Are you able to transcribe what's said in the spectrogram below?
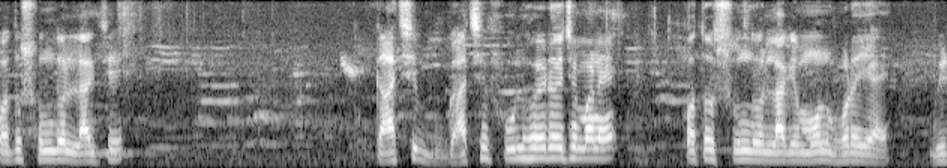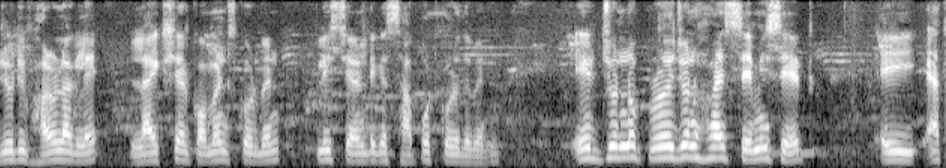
কত সুন্দর লাগছে। গাছে গাছে ফুল হয়ে রয়েছে মানে কত সুন্দর লাগে, মন ভরে যায়। ভিডিওটি ভালো লাগলে লাইক শেয়ার কমেন্টস করবেন। প্লিজ চ্যানেলটিকে সাপোর্ট করে দেবেন। এর জন্য প্রয়োজন হয় সেমি সেট এই এত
